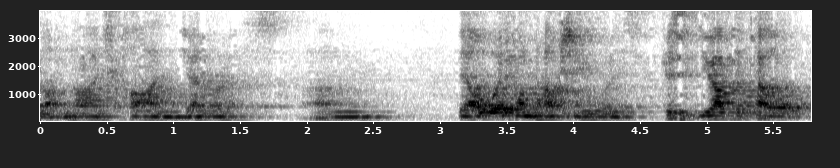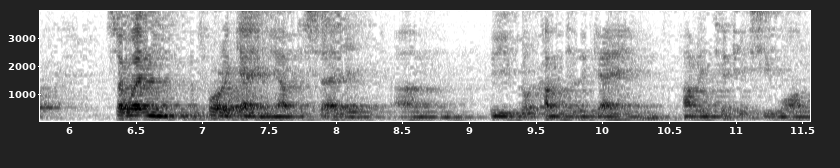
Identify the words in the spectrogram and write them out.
like nice, kind, generous. Um, yeah, I always wonder how she always because you have to tell. So when before a game, you have to say um, who you've got coming to the game, how many tickets you want,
